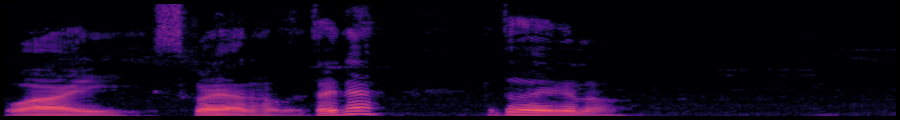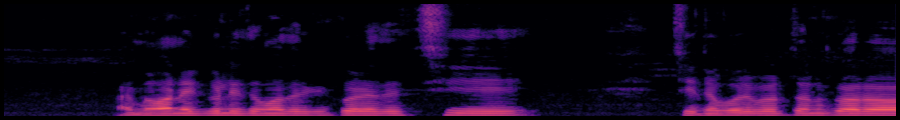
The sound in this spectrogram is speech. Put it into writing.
ওয়াই স্কোয়ার হবে, তাই না? তো হয়ে গেল। আমি অনেকগুলি তোমাদেরকে করে দিচ্ছি। চিহ্ন পরিবর্তন করো।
